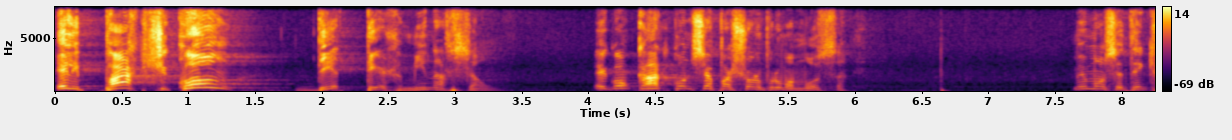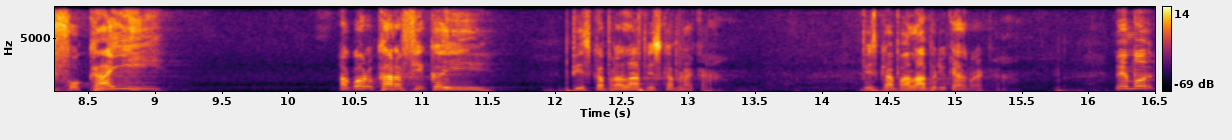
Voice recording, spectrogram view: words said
ele parte com determinação. É igual o cara quando se apaixona por uma moça. Meu irmão, você tem que focar e ir. Agora o cara fica aí, pisca para lá, pisca para cá. Pisca para lá, pisca para cá. Irmão,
